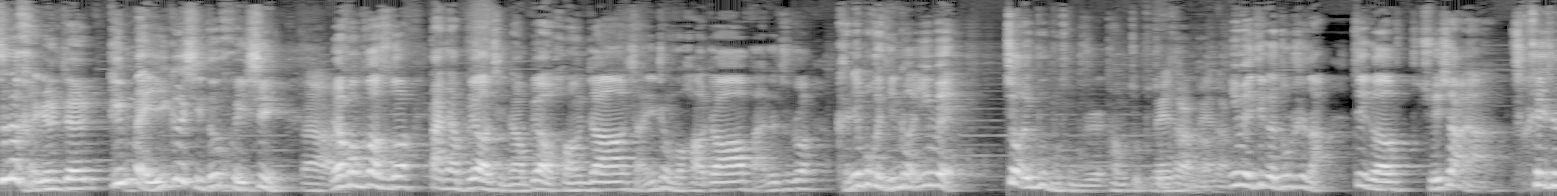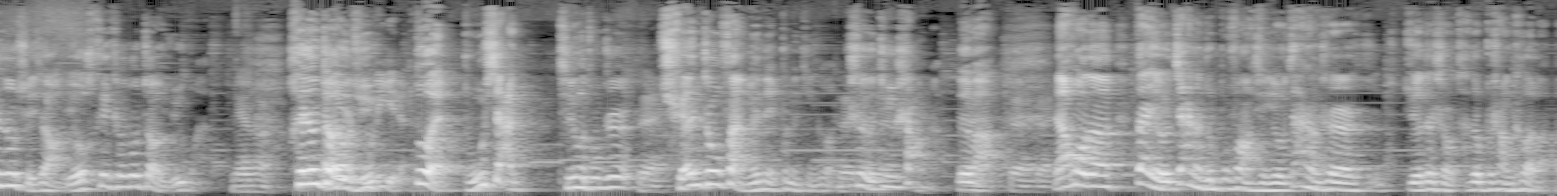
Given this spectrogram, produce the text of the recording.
真的很认真，给每一个写都回信。啊然后告诉说大家不要紧张，不要慌张，响应政府号召，反正就说肯定不会停课，因为教育部不通知，他们就不没错没错因为这个都是的，这个学校呀，黑森州学校由黑森州教育局管，没错，黑森教育局对不下停课通知对，全州范围内不能停课，对你是得继续上的，对吧？？对对，然后呢，但有家长就不放心，有家长是觉得时候他就不上课了，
